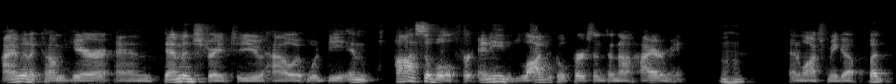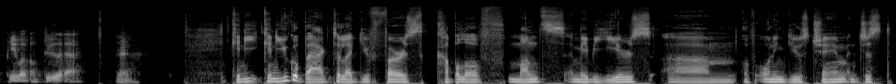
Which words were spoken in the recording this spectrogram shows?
I'm going to come here and demonstrate to you how it would be impossible for any logical person to not hire me mm-hmm. and watch me go. But people don't do that. Yeah. Can you can you go back to like your first couple of months and maybe years um, of owning Deuce Gym and just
